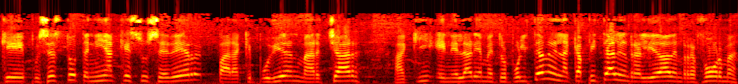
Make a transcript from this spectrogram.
que pues esto tenía que suceder para que pudieran marchar aquí en el área metropolitana, en la capital en realidad, en Reforma.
